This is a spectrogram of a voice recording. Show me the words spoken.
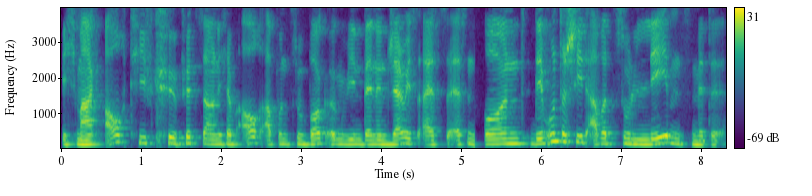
Ich mag auch Tiefkühlpizza und ich habe auch ab und zu Bock, irgendwie ein Ben Jerry's Eis zu essen. Und dem Unterschied aber zu Lebensmittel.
